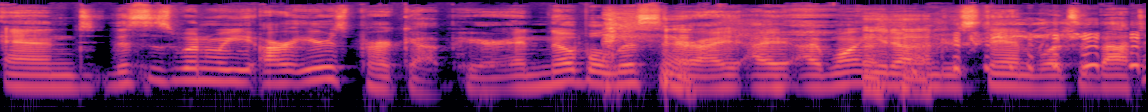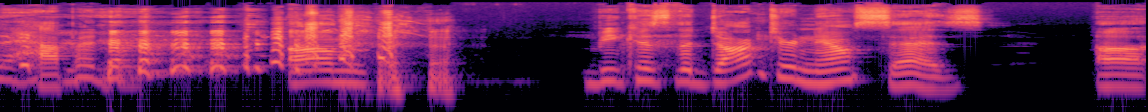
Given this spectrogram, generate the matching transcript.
And this is when we our ears perk up here. And noble listener, I, I I want you to understand what's about to happen. Um, because the doctor now says uh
